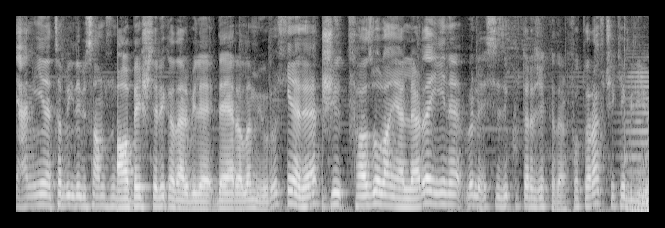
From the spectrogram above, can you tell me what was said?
Yani yine tabii ki de bir Samsung A5'leri kadar bile değer alamıyoruz. Yine de ışık fazla olan yerlerde yine böyle sizi kurtaracak kadar fotoğraf çekebiliyor.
